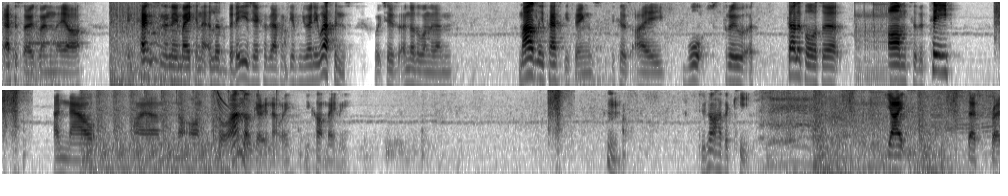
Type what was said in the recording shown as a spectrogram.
episode when they are intentionally making it a little bit easier because they haven't given you any weapons, which is another one of them mildly pesky things because I walked through a teleporter armed to the teeth and now I am not armed at all. I'm not going that way. You can't make me. Hmm. Do not have a key. Yikes, said Fred.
